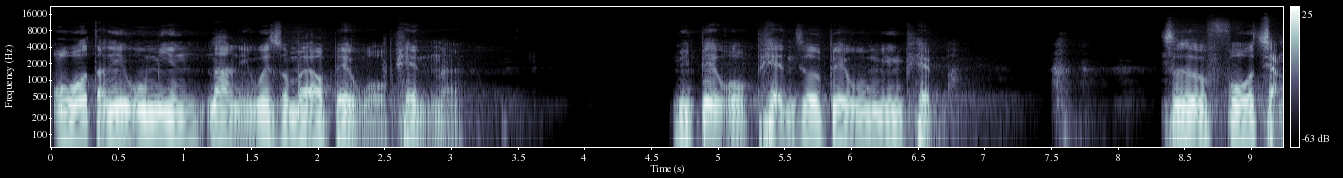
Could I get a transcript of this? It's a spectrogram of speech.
我等于无名，那你为什么要被我骗呢？你被我骗，就是被无名骗嘛。这个佛讲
